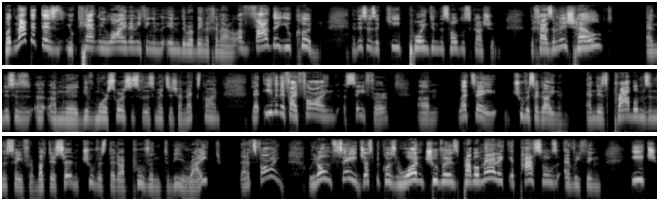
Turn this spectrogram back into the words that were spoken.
but not that there's you can't rely on anything in the, in the Rabbeinu Chananel. Avada you could, and this is a key point in this whole discussion. The Chazon Ish held, and this is uh, I'm going to give more sources for this mitzvah next time. That even if I find a safer, um, let's say Chuvas Againim, and there's problems in the Sefer, but there's certain chuvas that are proven to be right, then it's fine. We don't say just because one tshuva is problematic, it passes everything. Each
